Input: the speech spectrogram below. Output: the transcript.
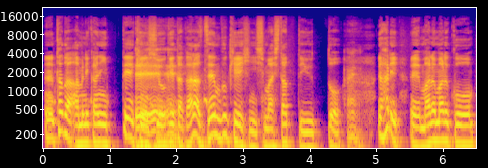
えーただアメリカに行って研修を受けたから全部経費にしましたっていうと、はい。やはり、えー、まるまるこう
